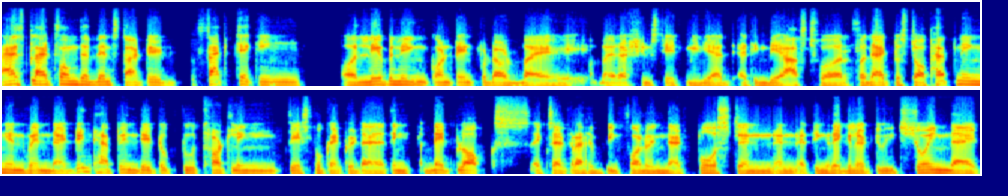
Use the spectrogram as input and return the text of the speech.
as platforms have then started fact checking or labeling content put out by by Russian state media. I think they asked for for that to stop happening, and when that didn't happen, they took to throttling Facebook and Twitter. I think NetBlocks, etc., have been following that post, and and I think regular tweets showing that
